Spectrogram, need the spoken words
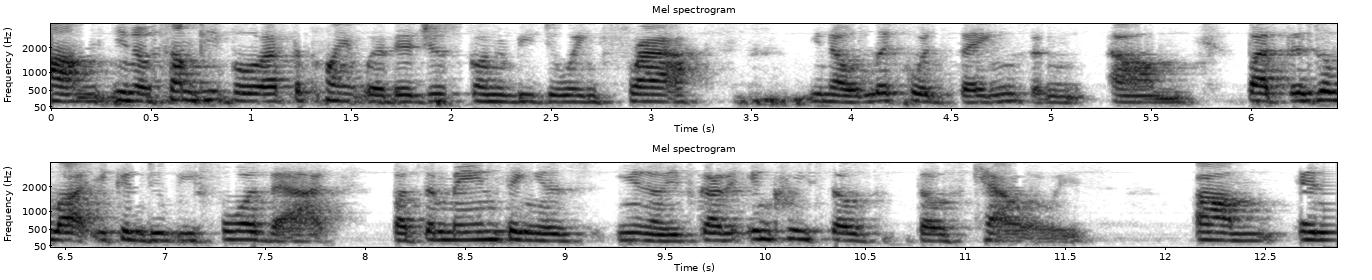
Um, you know, some people are at the point where they're just going to be doing fraps, you know, liquid things. And, um, but there's a lot you can do before that. But the main thing is, you know, you've got to increase those, those calories. Um, and,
